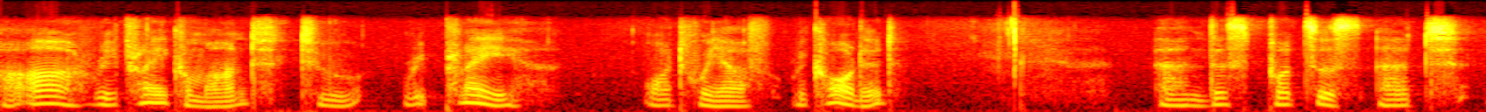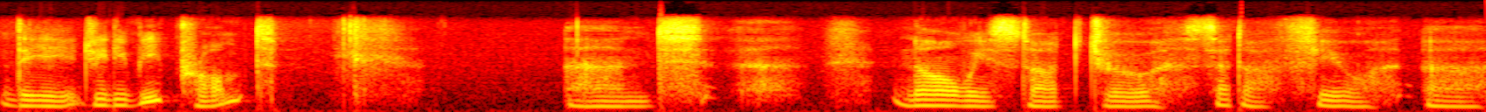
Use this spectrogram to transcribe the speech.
RR replay command to replay what we have recorded. And this puts us at the GDB prompt. And now we start to set a few, uh,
